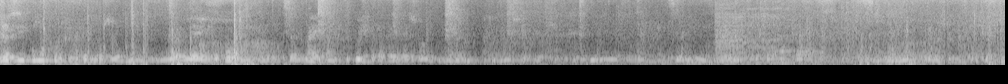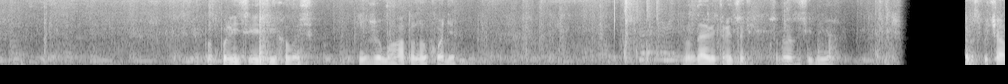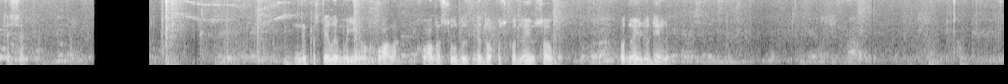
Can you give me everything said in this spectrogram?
Я ж їй помогу, тому що я- її поповню, це неї там текучка така йде, що По поліції з'їхалось дуже багато на вході. На 9.30 судове засідання. Розпочатися. Не пустили, моє ухвала. Ухвала суду для допуску одної особи, одної людини.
